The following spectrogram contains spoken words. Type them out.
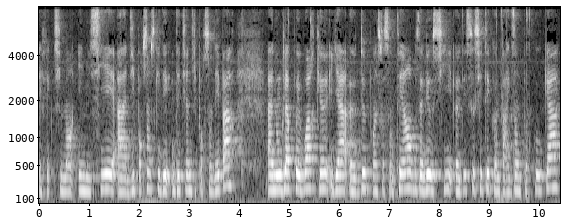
effectivement initié à 10% parce qu'il détient 10% des parts. donc là, vous pouvez voir qu'il y a 2,61. Vous avez aussi des sociétés comme par exemple Coca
